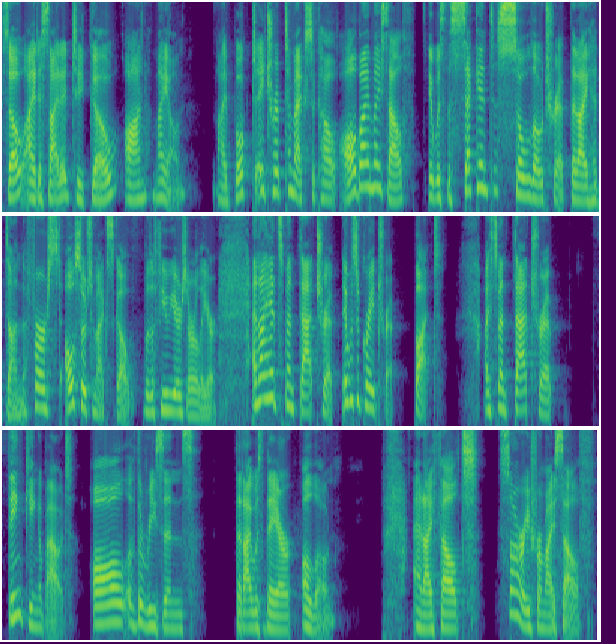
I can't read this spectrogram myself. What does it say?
So I decided to go on my own. I booked a trip to Mexico all by myself. It was the second solo trip that I had done. The first, also to Mexico, was a few years earlier. And I had spent that trip. It was a great trip, but I spent that trip thinking about all of the reasons that I was there alone. And I felt sorry for myself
